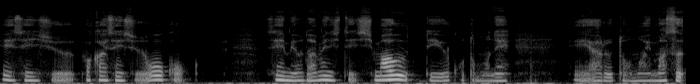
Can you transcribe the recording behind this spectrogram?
えー、選手、若い選手をこう、生命をダメにしてしまうっていうこともね、えー、あると思います。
